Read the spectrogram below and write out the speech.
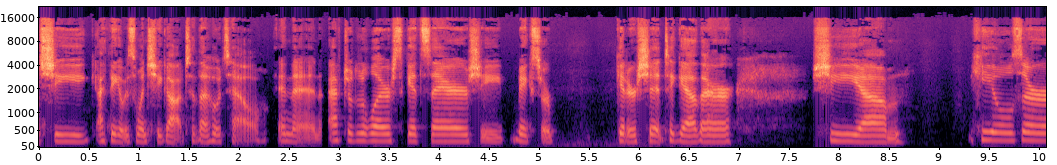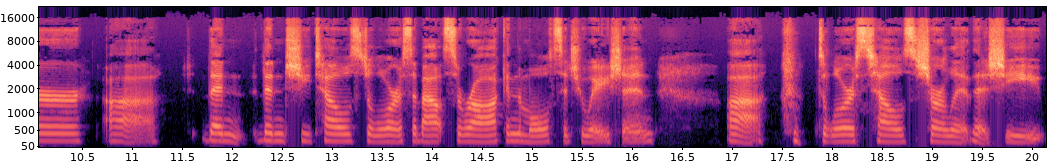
she, I think it was when she got to the hotel. And then after Dolores gets there, she makes her get her shit together. She um, heals her. Uh, then then she tells Dolores about Serac and the mole situation. Uh, Dolores tells Charlotte that she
